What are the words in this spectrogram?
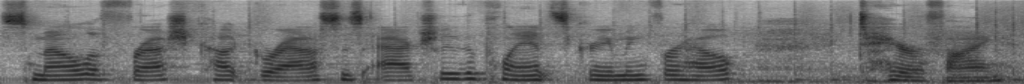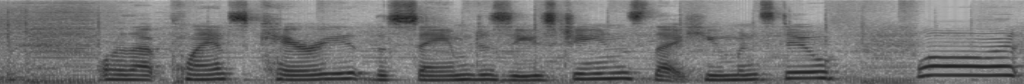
smell of fresh cut grass is actually the plant screaming for help? Terrifying. Or that plants carry the same disease genes that humans do? What?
